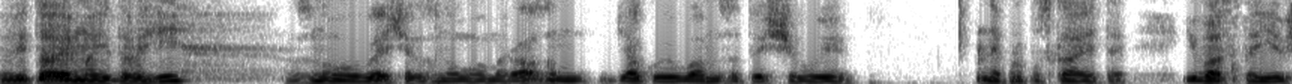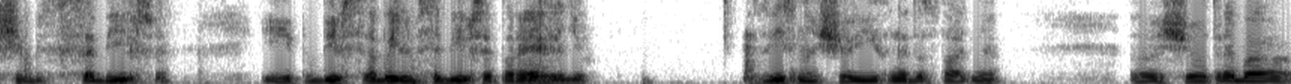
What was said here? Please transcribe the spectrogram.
Вітаю, мої дорогі. Знову вечір, знову ми разом. Дякую вам за те, що ви не пропускаєте, і вас стає ще все більше, і все більше переглядів. Звісно, що їх недостатньо, е, що треба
